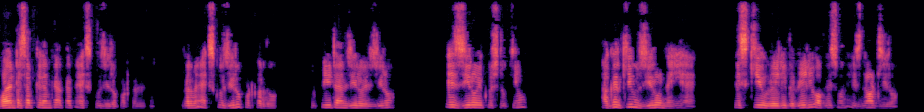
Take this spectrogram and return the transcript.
वाई इंटरसेप्ट के लिए हम क्या करते हैं? एक्स को ज़ीरो पुट कर देते हैं। अगर मैं एक्स को ज़ीरो पुट कर दूँ तो p time zero is zero is zero equal to q अगर क्यू ज़ीरो नहीं है this q value. The value of this one is not zero.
